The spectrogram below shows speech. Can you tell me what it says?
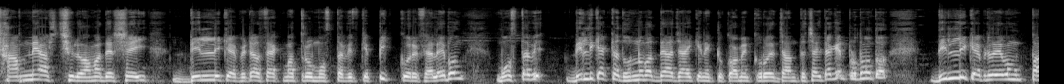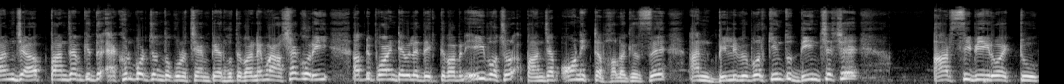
সামনে আসছিল আমাদের সেই দিল্লি ক্যাপিটালস, একমাত্র মোস্তাফিজকে পিক করে ফেলে এবং মোস্তাফিজ, দিল্লিকে একটা ধন্যবাদ দেওয়া যায় কিনা একটু কমেন্ট করে জানতে চাই। দেখেন, প্রথমত দিল্লি ক্যাপিটাল এবং পাঞ্জাব পাঞ্জাব কিন্তু এখন পর্যন্ত কোনো চ্যাম্পিয়ন হতে পারেন এবং আশা করি আপনি পয়েন্ট টেবিলে দেখতে পাবেন, এই বছর পাঞ্জাব অনেকটা ভালো খেলছে আনবিলিভেবল কিন্তু দিন শেষে আরসিবিরও একটু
